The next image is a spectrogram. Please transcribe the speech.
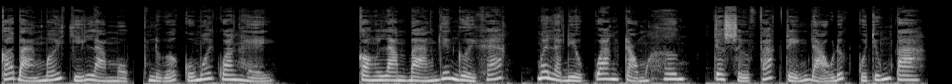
Có bạn mới chỉ là một nửa của mối quan hệ. Còn làm bạn với người khác mới là điều quan trọng hơn cho sự phát triển đạo đức của chúng ta.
